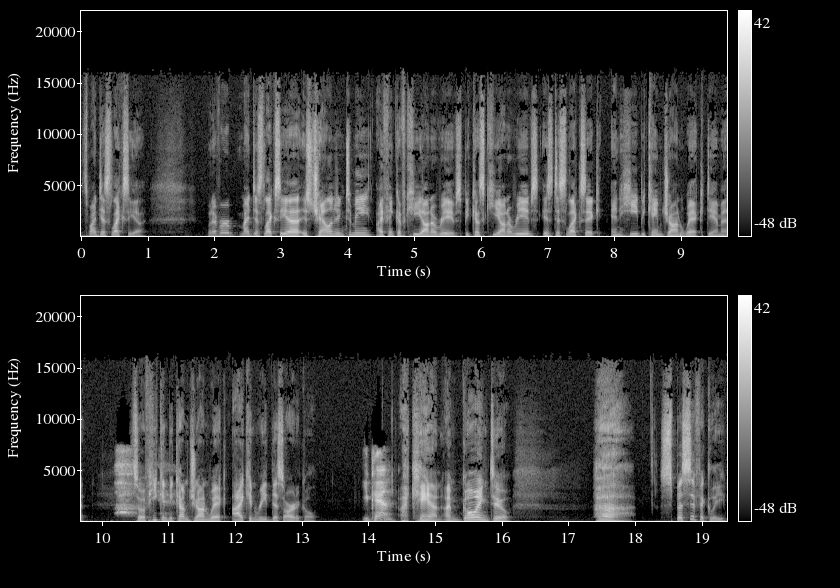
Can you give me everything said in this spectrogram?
It's my dyslexia. Whenever my dyslexia is challenging to me, I think of Keanu Reeves because Keanu Reeves is dyslexic and he became John Wick, damn it. So if he can become John Wick, I can read this article. You can. I can. I'm going to. Specifically,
